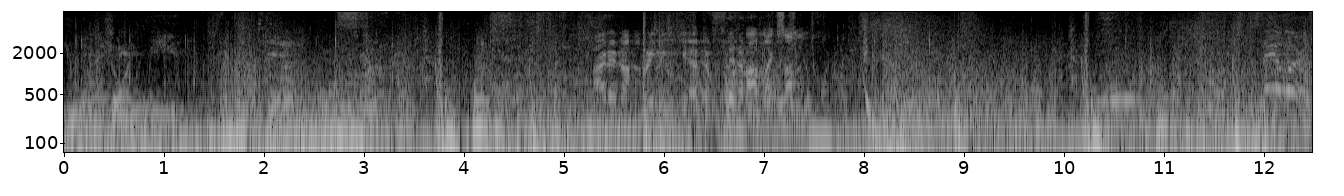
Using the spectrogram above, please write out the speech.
you will join me. I did not bring you here to flit about like some. Stay alert.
